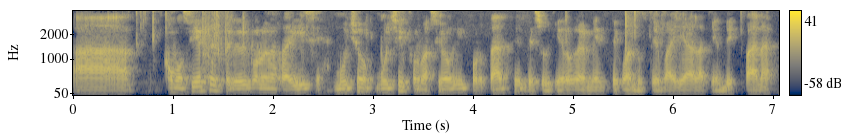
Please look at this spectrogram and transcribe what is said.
Ah, como siempre, el periódico Nuevas Raíces, mucho, mucha información importante. Le sugiero realmente cuando usted vaya a la tienda hispana,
